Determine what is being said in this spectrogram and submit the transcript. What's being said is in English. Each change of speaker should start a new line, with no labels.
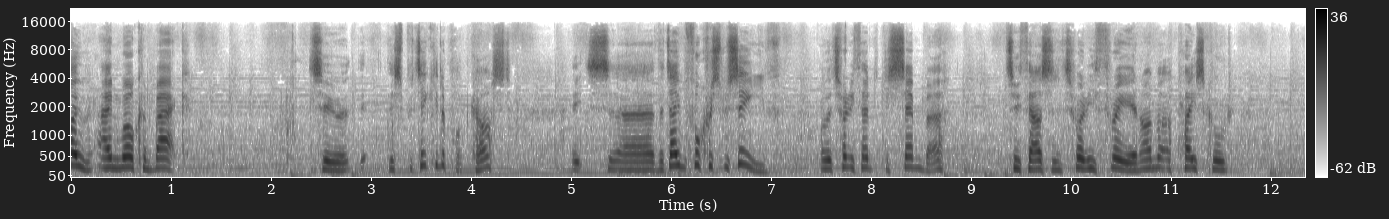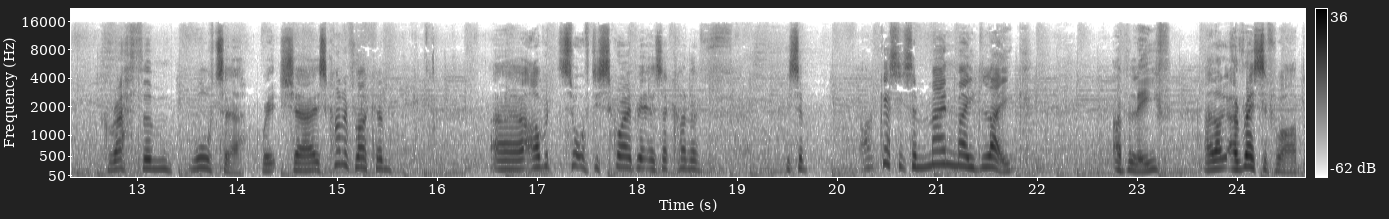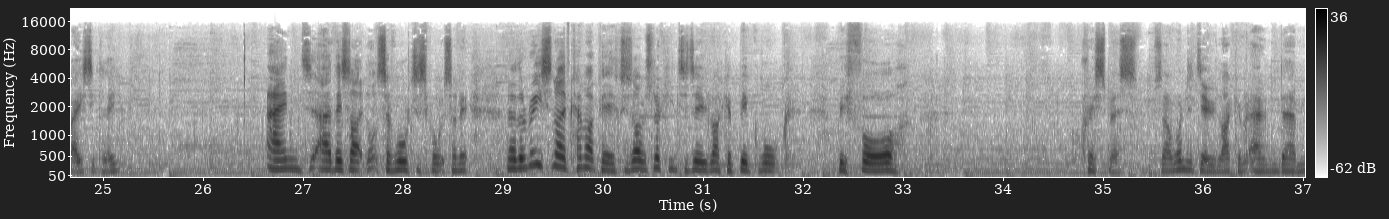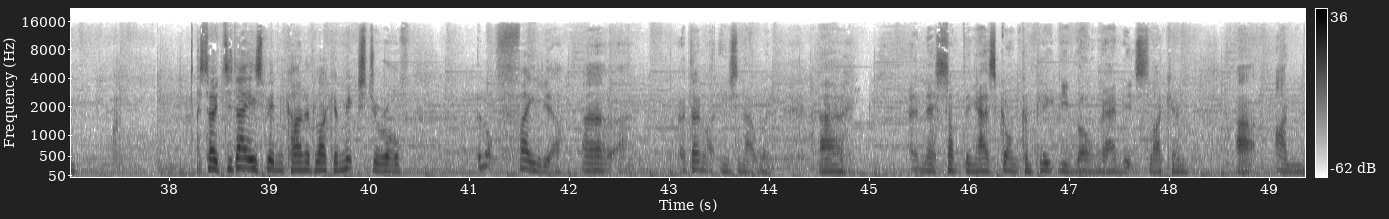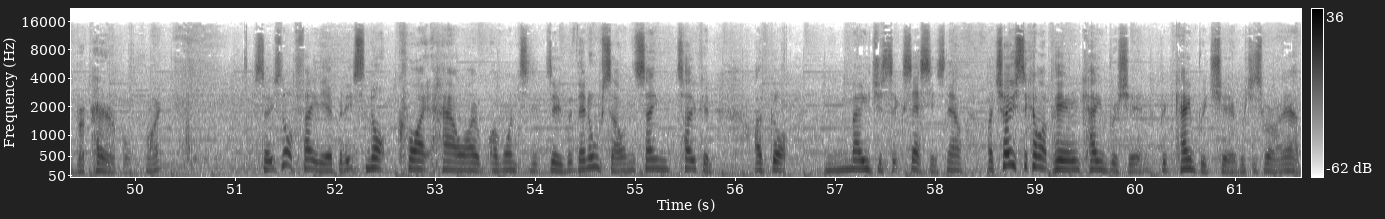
Hello and welcome back to this particular podcast. It's uh, the day before Christmas Eve on the 23rd of December 2023, and I'm at a place called Grafham Water, which uh, is kind of like a. Uh, I would sort of describe it as a kind of. It's a. I guess it's a man made lake, I believe, like a reservoir basically and uh, there's like lots of water sports on it. Now the reason I've come up here is because I was looking to do like a big walk before Christmas, so I wanted to do like a, and um, so today has been kind of like a mixture of not failure. Uh, I don't like using that word. Uh, unless something has gone completely wrong and it's like um, uh, unrepairable, right? So it's not failure, but it's not quite how I, I, wanted it to do. But then also, on the same token, I've got major successes. Now, I chose to come up here in Cambridgeshire, Cambridgeshire which is where I am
